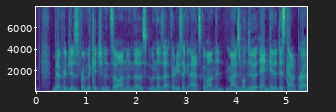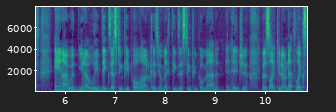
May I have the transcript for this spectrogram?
beverages from the kitchen and so on when those when those uh, at thirty second ads come on, then you might as well do mm-hmm. it and get a discounted price. And I would, you know, leave the existing people alone because you'll make the existing people mad and, and hate you. But it's like, you know, Netflix,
